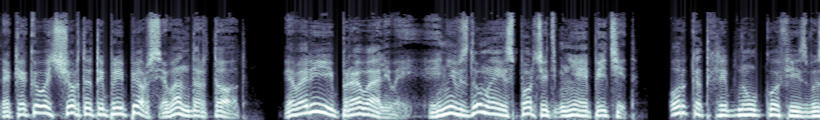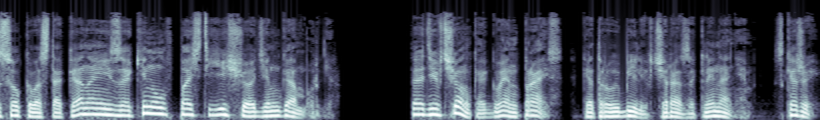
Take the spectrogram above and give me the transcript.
«Так какого черта ты приперся, Вандер Тодд? Говори и проваливай, и не вздумай испортить мне аппетит». Орк отхлебнул кофе из высокого стакана и закинул в пасть еще один гамбургер. «Та девчонка, Гвен Прайс, которую убили вчера заклинанием. Скажи,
